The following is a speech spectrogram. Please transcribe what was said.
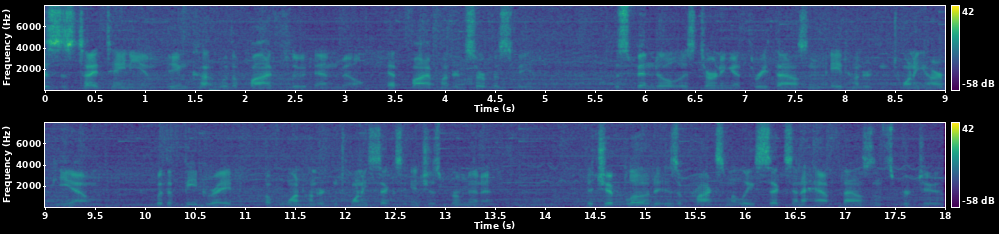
This is titanium being cut with a 5 flute end mill at 500 surface feet. The spindle is turning at 3,820 RPM with a feed rate of 126 inches per minute. The chip load is approximately 6.5 thousandths per tooth.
